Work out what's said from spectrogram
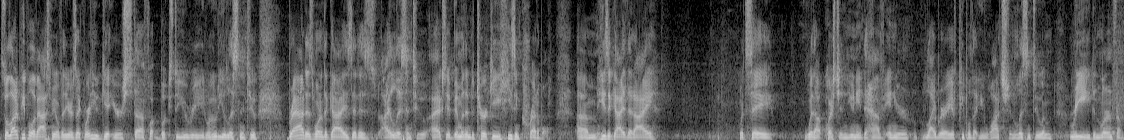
so a lot of people have asked me over the years, like, where do you get your stuff? What books do you read? Well, who do you listen to? Brad is one of the guys that is I listen to. I actually have been with him to Turkey. He's incredible. Um, he's a guy that I would say, without question, you need to have in your library of people that you watch and listen to and read and learn from.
